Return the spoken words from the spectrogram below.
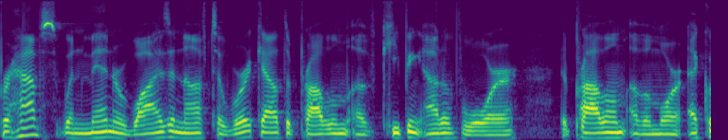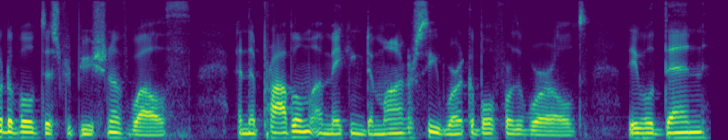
Perhaps when men are wise enough to work out the problem of keeping out of war, the problem of a more equitable distribution of wealth, and the problem of making democracy workable for the world, they will then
